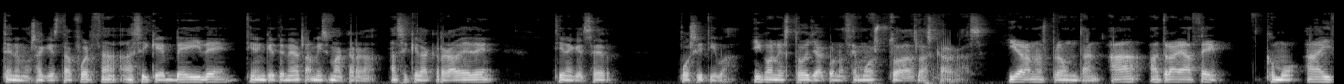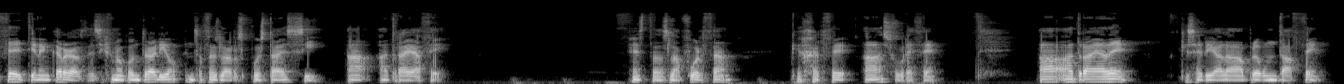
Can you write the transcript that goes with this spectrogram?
tenemos aquí esta fuerza, así que B y D tienen que tener la misma carga, así que la carga de D tiene que ser positiva. Y con esto ya conocemos todas las cargas. Y ahora nos preguntan, ¿A atrae a C? Como A y C tienen cargas de signo contrario, entonces la respuesta es sí, A atrae a C. Esta es la fuerza que ejerce A sobre C. A atrae a D, que sería la pregunta C.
